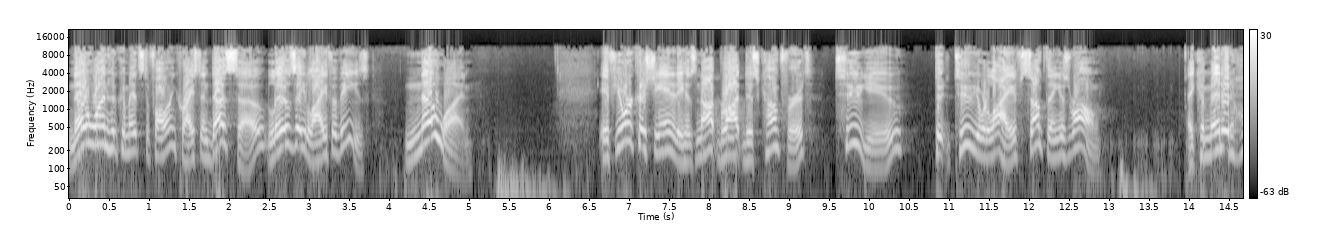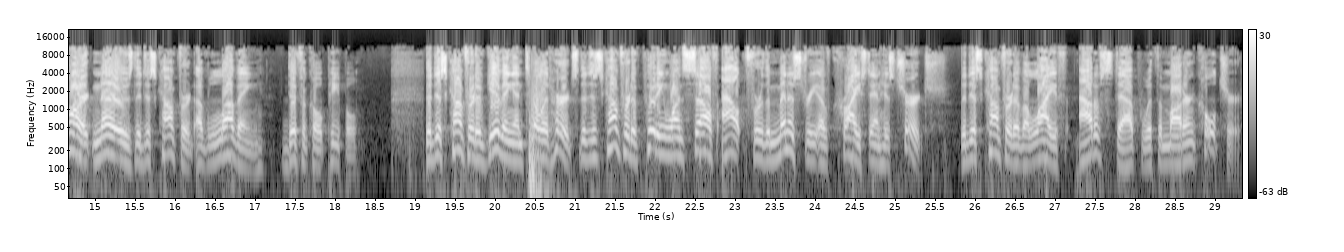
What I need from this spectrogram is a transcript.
no one who commits to following Christ and does so lives a life of ease. No one. If your Christianity has not brought discomfort to you, to, to your life, something is wrong. A committed heart knows the discomfort of loving difficult people. The discomfort of giving until it hurts. The discomfort of putting oneself out for the ministry of Christ and His church. The discomfort of a life out of step with the modern culture.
